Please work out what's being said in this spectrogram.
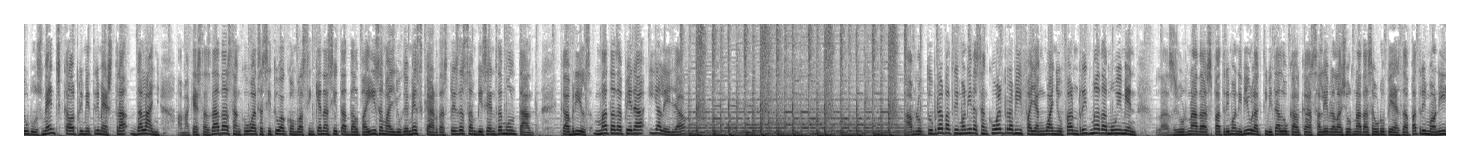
euros menys que el primer trimestre de l'any. Amb aquestes dades, Sant Cugat se situa com la cinquena ciutat del país amb el lloguer més car després de Sant Vicenç de Montalt, Cabrils, Mata de Pere i Alella. Amb l'octubre, el patrimoni de Sant Cugat revifa i enguany ho fa en ritme de moviment. Les jornades Patrimoni Viu, l'activitat local que celebra les jornades europees de patrimoni,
